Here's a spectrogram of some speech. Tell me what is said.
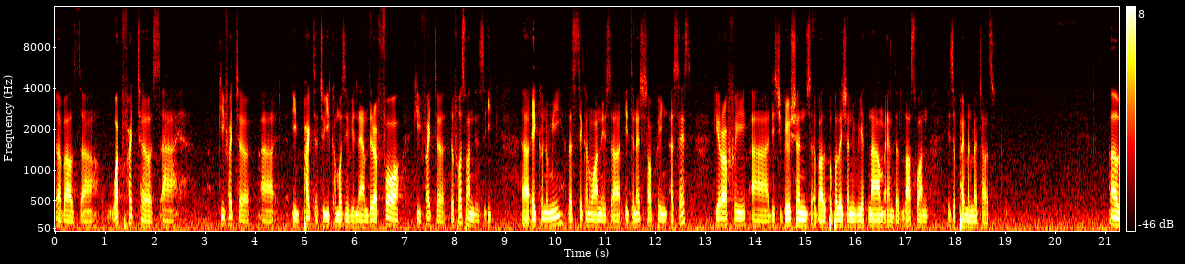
about what factors, key factor impacted to e-commerce in Vietnam, there are four key factors. The first one is e uh, economy. The second one is uh, internet shopping access, geography, uh, distributions about the population in Vietnam, and the last one is the payment methods. Uh,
